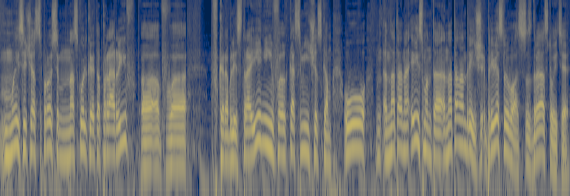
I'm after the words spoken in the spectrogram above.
Мы сейчас спросим, насколько это прорыв э, в в кораблестроении, в космическом. У Натана Эйсмонта. Натан Андреевич, приветствую вас. Здравствуйте.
